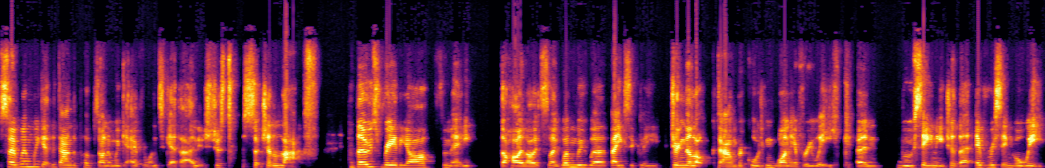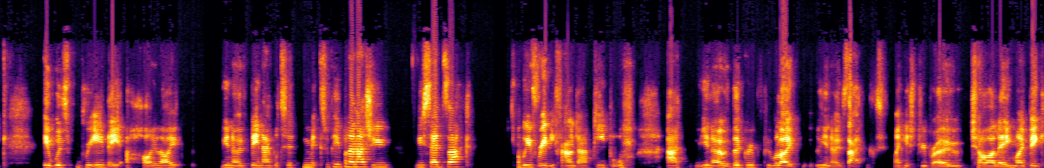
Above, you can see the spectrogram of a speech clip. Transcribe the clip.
so when we get the down the pubs on and we get everyone together and it's just such a laugh, those really are for me the highlights. Like when we were basically during the lockdown recording one every week and we were seeing each other every single week, it was really a highlight, you know, of being able to mix with people. And as you you said, Zach, we've really found our people at you know the group of people like you know zach my history bro charlie my big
